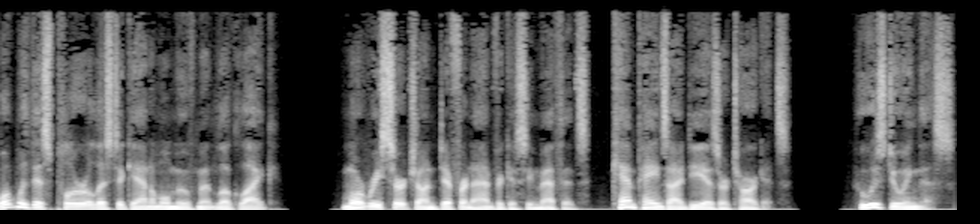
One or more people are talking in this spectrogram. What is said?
What would this pluralistic animal movement look like? More research on different advocacy methods, campaigns, ideas, or targets. Who is doing this?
